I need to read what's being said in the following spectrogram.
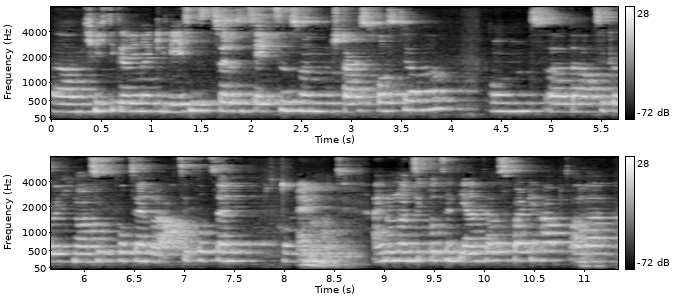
äh, mich richtig erinnere, gelesen, dass 2016 so ein starkes Frostjahr war. Und äh, da habt ihr, glaube ich, 90% oder 80 91. 91 Ernteausfall gehabt, aber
